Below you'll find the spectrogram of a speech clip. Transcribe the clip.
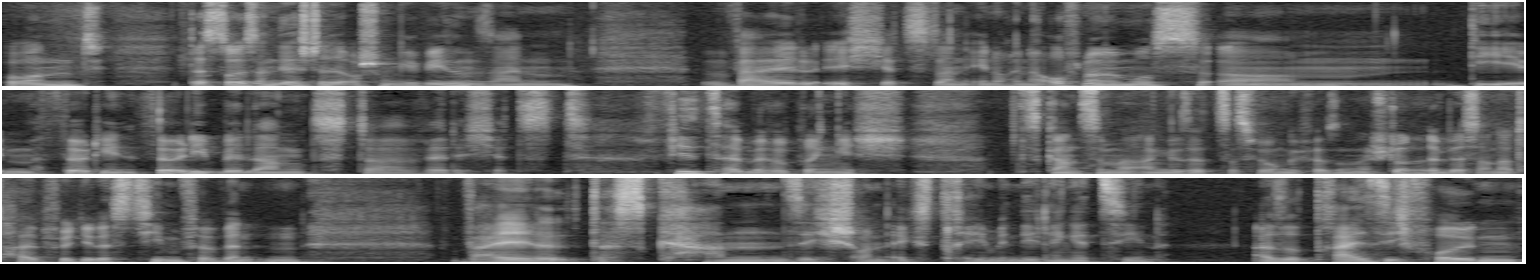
Und das soll es an der Stelle auch schon gewesen sein weil ich jetzt dann eh noch in der Aufnahme muss, ähm, die eben 1330 belangt. Da werde ich jetzt viel Zeit mehr verbringen. Ich habe das Ganze mal angesetzt, dass wir ungefähr so eine Stunde bis anderthalb für jedes Team verwenden, weil das kann sich schon extrem in die Länge ziehen. Also 30 Folgen,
